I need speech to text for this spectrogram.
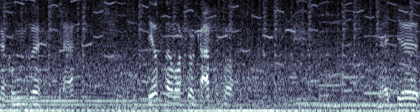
dan komen ze ja, heel snel achter elkaar te That's it.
